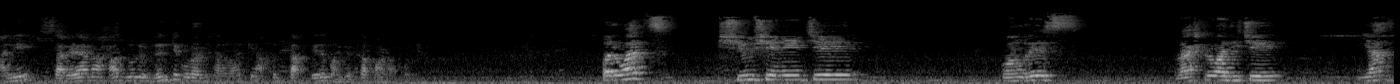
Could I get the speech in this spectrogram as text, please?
आणि सगळ्यांना हात जोडून विनंती करू आम्ही सांगणार की आपण ताकदीने भाजपचा पाडा करू. परवाच शिवसेनेचे काँग्रेस राष्ट्रवादीचे या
